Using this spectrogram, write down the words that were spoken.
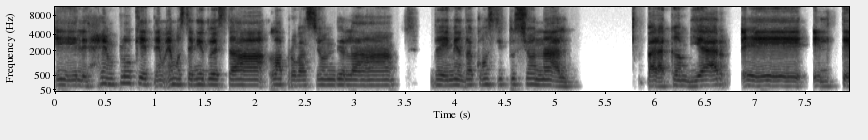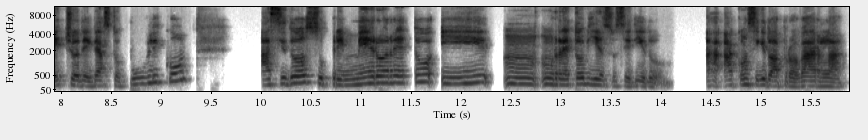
El ejemplo que hemos tenido es la aprobación de la de enmienda constitucional para cambiar eh, el techo de gasto público. Ha sido su primer reto y un reto bien sucedido. Ha, conseguido aprobarla,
